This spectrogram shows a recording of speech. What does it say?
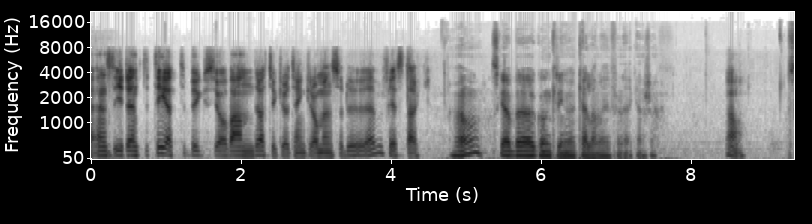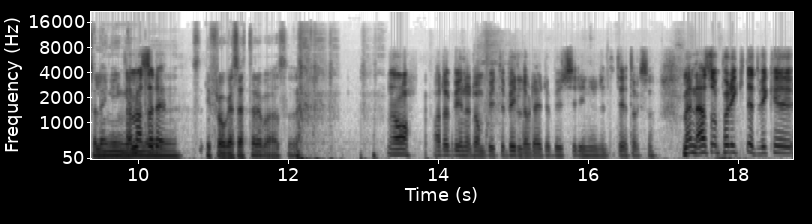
ens identitet byggs ju av vad andra tycker och tänker om en, så du är väl fetstark. Ja, ska jag börja gå omkring och kalla mig för det kanske? Ja. Så länge ingen Nej, alltså det- eh, ifrågasätter det bara så. Ja, ja, då blir när de byter bild av dig, då byts din identitet också. Men alltså på riktigt, vi kan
